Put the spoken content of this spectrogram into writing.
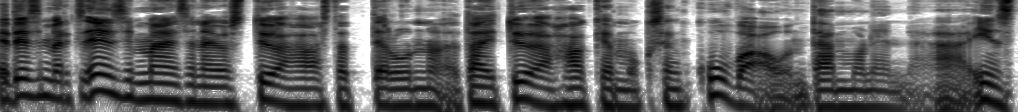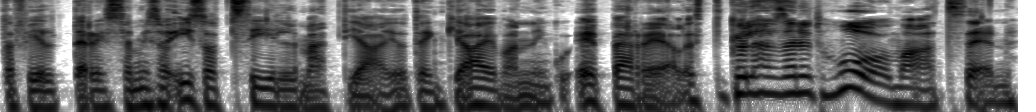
Et esimerkiksi ensimmäisenä, jos työhaastattelun tai työhakemuksen kuva on tämmöinen ää, instafiltterissä, missä on isot silmät ja jotenkin aivan niin kuin epärealisti. Kyllähän sä nyt huomaat sen.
